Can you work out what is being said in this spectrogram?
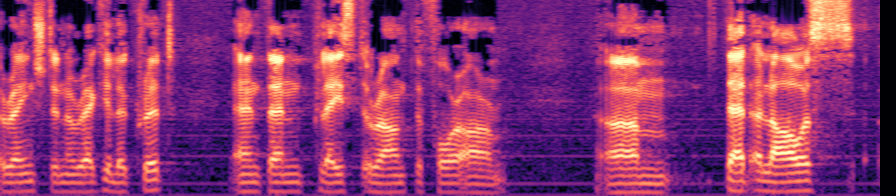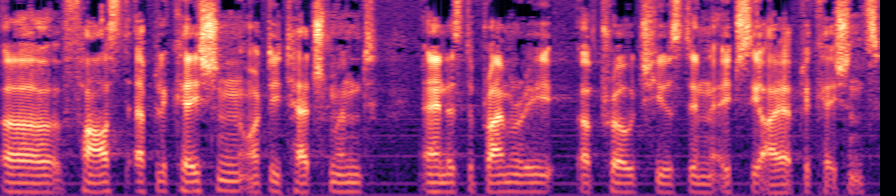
arranged in a regular grid and then placed around the forearm. Um, that allows uh, fast application or detachment and is the primary approach used in HCI applications.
